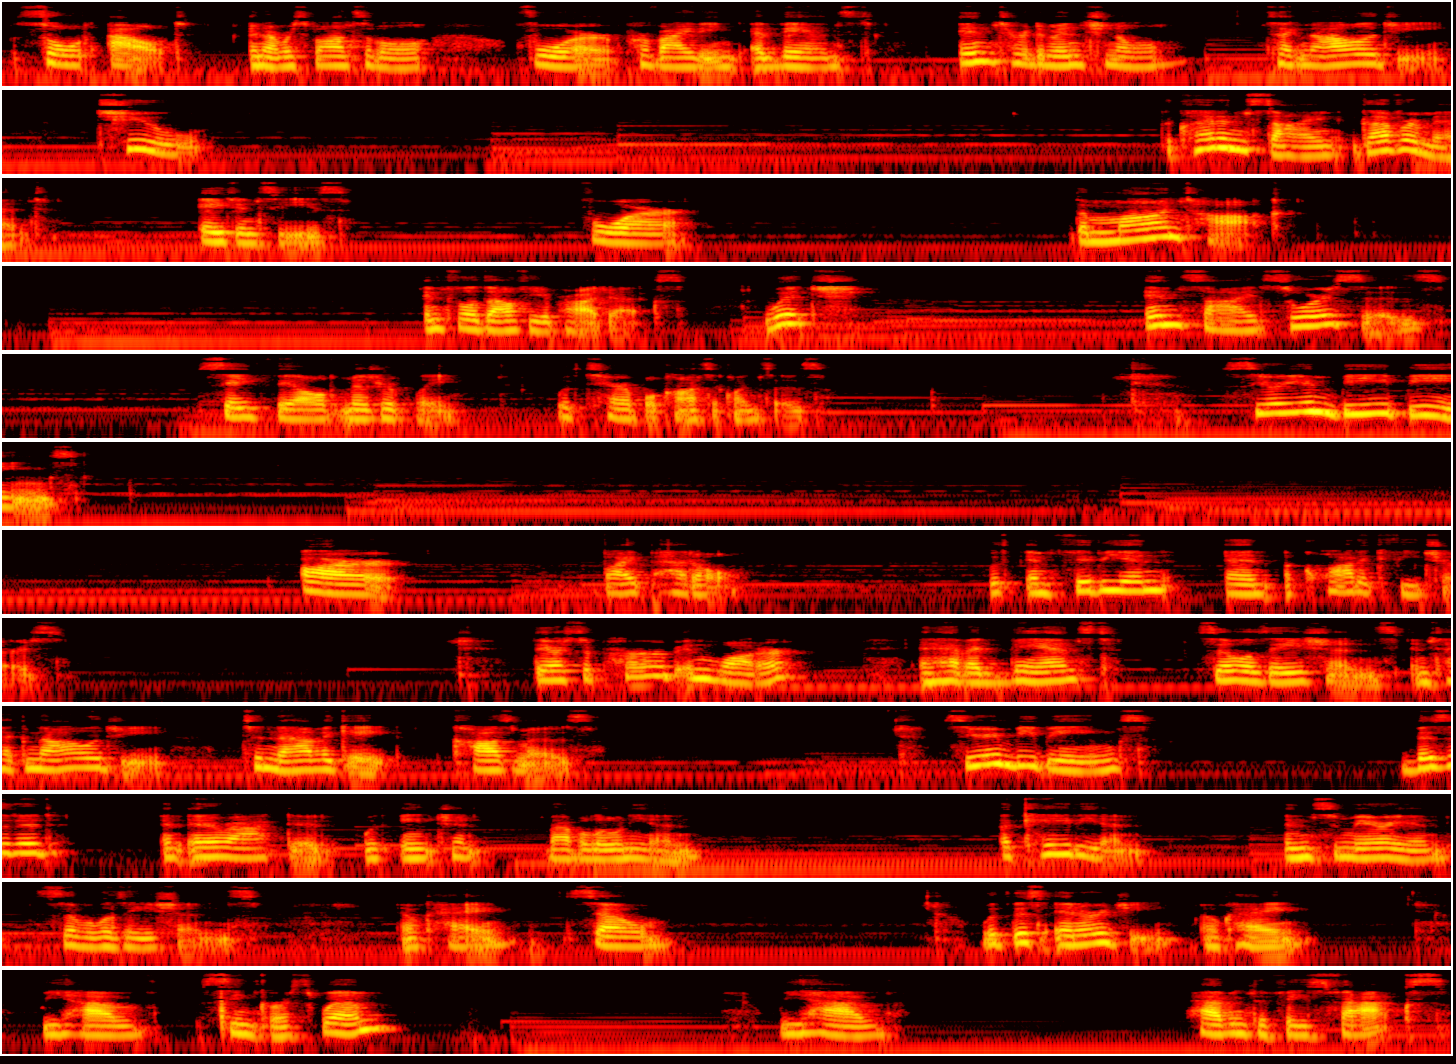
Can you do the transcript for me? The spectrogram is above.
sold out and are responsible for providing advanced interdimensional technology to the clandestine government agencies for the Montauk and Philadelphia projects, which inside sources say failed miserably with terrible consequences. Sirian B beings are bipedal with amphibian and aquatic features. They are superb in water and have advanced civilizations and technology to navigate cosmos. Sirian B beings visited and interacted with ancient Babylonian, Akkadian, and Sumerian civilizations. Okay, so with this energy, okay, we have sink or swim. We have having to face facts,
